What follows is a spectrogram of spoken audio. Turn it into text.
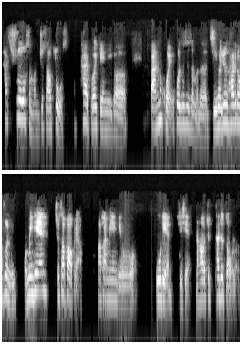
他说什么你就是要做什么，他也不会给你一个反悔或者是什么的机会。就是他就告诉你，我明天就是要报表，麻烦明天给我五点，谢谢。然后就他就走了。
